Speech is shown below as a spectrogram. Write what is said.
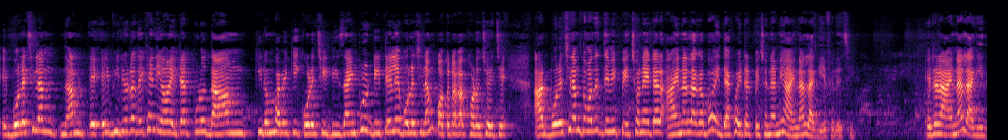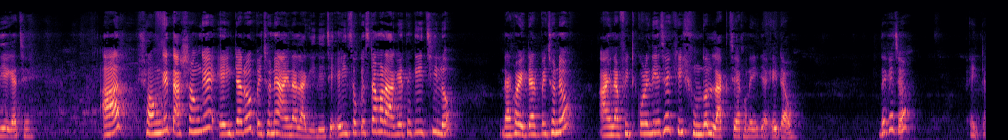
এই বলেছিলাম, আমি এই ভিডিওটা দেখে নিও এটার পুরো দাম, কীরমভাবে কি করেছি, ডিজাইন, পুরো ডিটেলে বলেছিলাম কত টাকা খরচ হয়েছে। আর বলেছিলাম তোমাদের যে আমি পেছনে এটার আয়না লাগাবো, এই দেখো এটার পেছনে আমি আয়না লাগিয়ে ফেলেছি। এটার আয়না লাগিয়ে দিয়ে গেছে। আর সঙ্গে, তার সঙ্গে এইটারও পেছনে আয়না লাগিয়ে দিয়েছে। এই শোকেসটা আমার আগে থেকেই ছিল। দেখো এটার পেছনেও আয়না ফিট করে দিয়েছে। কি সুন্দর লাগছে এখন এই এটাও। দেখেছ? এইটা।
